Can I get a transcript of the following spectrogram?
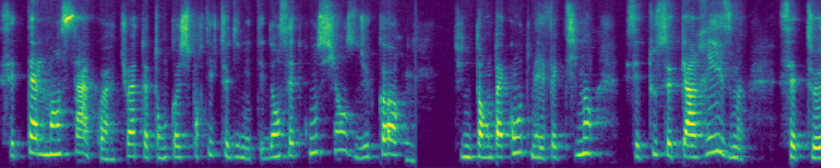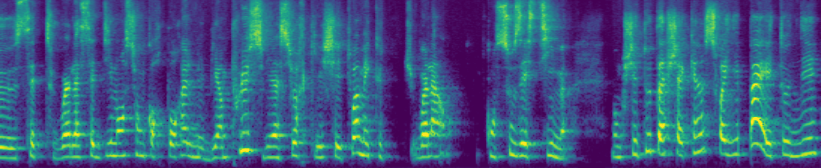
c'est tellement ça, quoi. Tu vois, as ton coach sportif te dit, mais tu es dans cette conscience du corps. Tu ne t'en rends pas compte, mais effectivement, c'est tout ce charisme, cette, cette, voilà, cette dimension corporelle, mais bien plus, bien sûr, qui est chez toi, mais que tu, voilà, qu'on sous-estime. Donc, chez tout à chacun, soyez pas étonnés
